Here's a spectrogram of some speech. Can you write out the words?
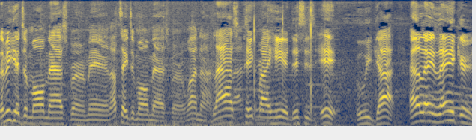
let me get Jamal Mashburn, man. I'll take Jamal Mashburn. Why not? Last pick Mashburn. right here. This is it. Who we got? LA Lakers.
